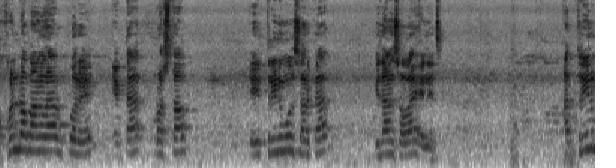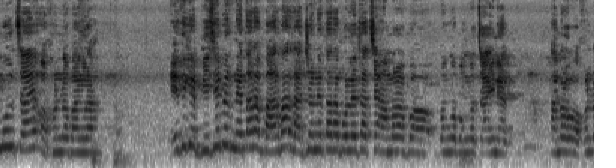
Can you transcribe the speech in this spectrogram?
অখণ্ড বাংলার উপরে একটা প্রস্তাব এই তৃণমূল সরকার বিধানসভায় এনেছে। আর তৃণমূল চায় অখণ্ড বাংলা। এদিকে বিজেপির নেতারা বারবার রাজ্য নেতারা বলে যাচ্ছে, আমরা বঙ্গভঙ্গ চাই না আমরা অখণ্ড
